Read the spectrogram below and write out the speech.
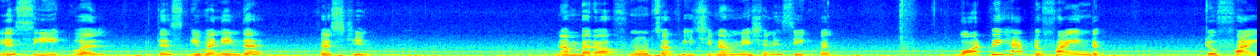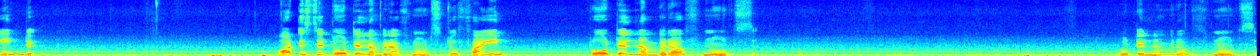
is equal. It is given in the question. Number of notes of each denomination is equal. What we have to find to find what is the total number of notes to find total number of notes total number of notes.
